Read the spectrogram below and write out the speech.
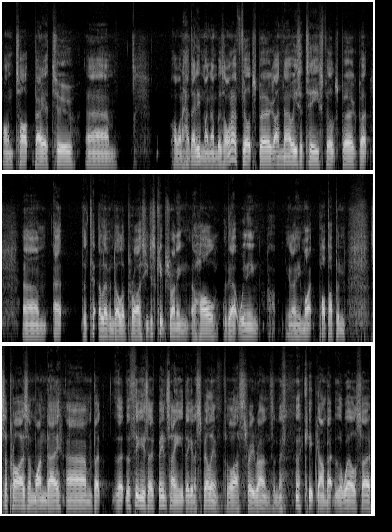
on top, barrier two. Um, I want to have that in my numbers. I want to have Phillipsburg. I know he's a tease, Phillipsburg, but um, at the eleven dollar price, he just keeps running a hole without winning. You know, he might pop up and surprise them one day. Um, but the, the thing is, they've been saying they're going to spell him for the last three runs, and they keep going back to the well. So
